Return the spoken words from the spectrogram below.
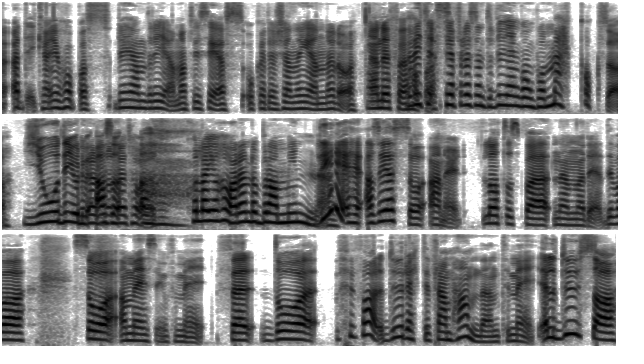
eh, det kan ju hoppas det händer igen att vi ses och att jag känner igen det då. Ja, det får jag Men vi hoppas. träffades inte vi en gång på Mac också? Jo, det gjorde vi. Alltså, ah, Kolla jag har ändå bra minne. det alltså jag är så honored. Låt oss bara nämna det. Det var så amazing för mig. För då, hur var det? Du räckte fram handen till mig. Eller du sa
